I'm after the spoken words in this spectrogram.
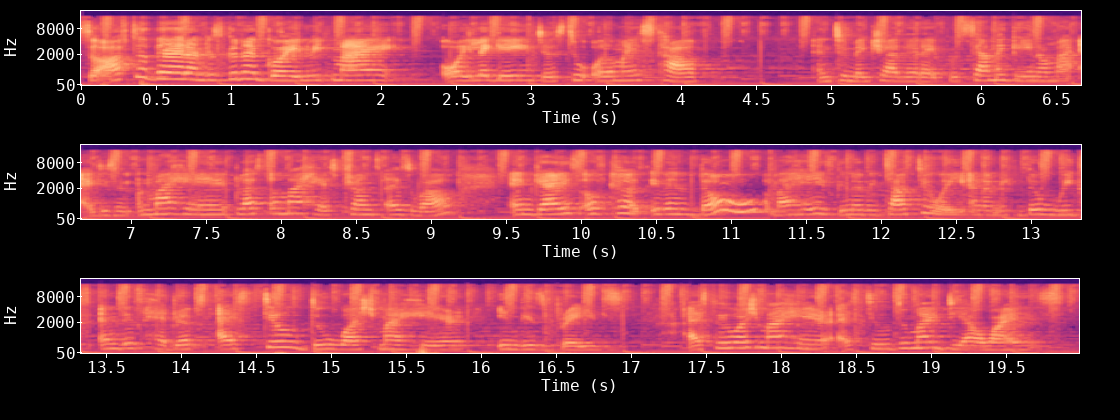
So after that, I'm just gonna go in with my oil again just to oil my scalp and to make sure that I put some again on my edges and on my hair plus on my hair strands as well. And guys of course even though my hair is gonna be tucked away underneath the wigs and these head wraps I still do wash my hair in these braids. I still wash my hair I still do my DIYs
